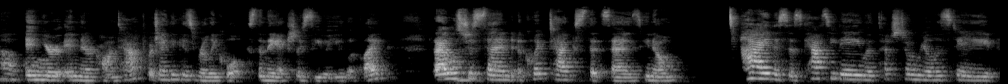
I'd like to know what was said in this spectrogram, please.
oh, in your in their contact, which I think is really cool because then they actually see what you look like. But I will mm-hmm. just send a quick text that says, you know, hi, this is Cassie Day with Touchstone Real Estate.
